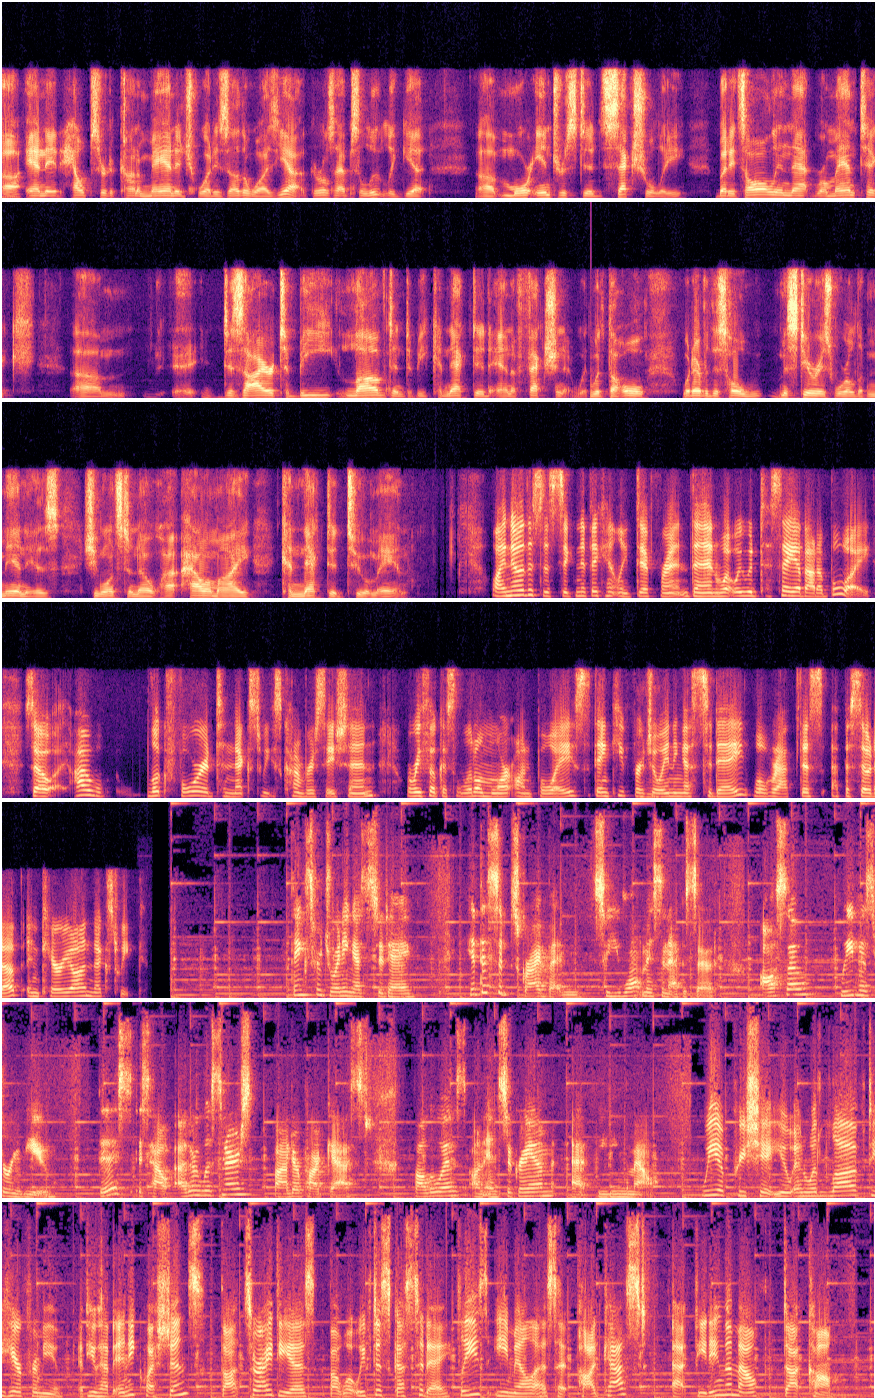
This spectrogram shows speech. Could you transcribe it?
Uh, mm-hmm. and it helps her to kind of manage what is otherwise, yeah, girls absolutely get uh, more interested sexually, but it's all in that romantic um, uh, desire to be loved and to be connected and affectionate with, with the whole whatever this whole mysterious world of men is she wants to know how, how am i connected to a man? Well i know this is significantly different than what we would say about a boy. So i look forward to next week's conversation where we focus a little more on boys. Thank you for mm-hmm. joining us today. We'll wrap this episode up and carry on next week Thanks for joining us today. Hit the subscribe button so you won't miss an episode. Also, leave us a review. This is how other listeners find our podcast. Follow us on Instagram at Feeding the Mouth. We appreciate you and would love to hear from you. If you have any questions, thoughts, or ideas about what we've discussed today, please email us at podcast at feedingthemouth.com.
